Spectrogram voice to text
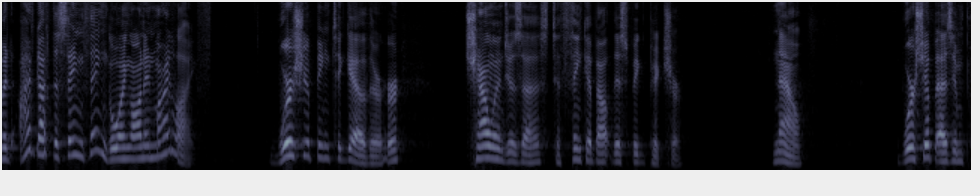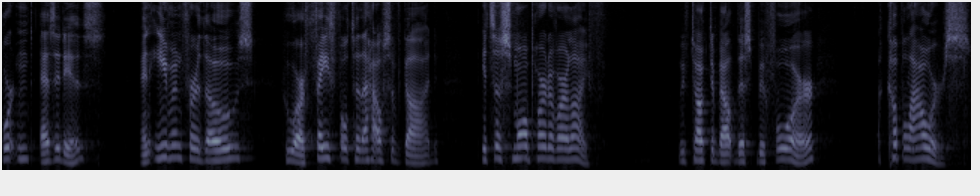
but I've got the same thing going on in my life. Worshiping together challenges us to think about this big picture. Now, worship, as important as it is, and even for those who are faithful to the house of God, it's a small part of our life. We've talked about this before a couple hours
